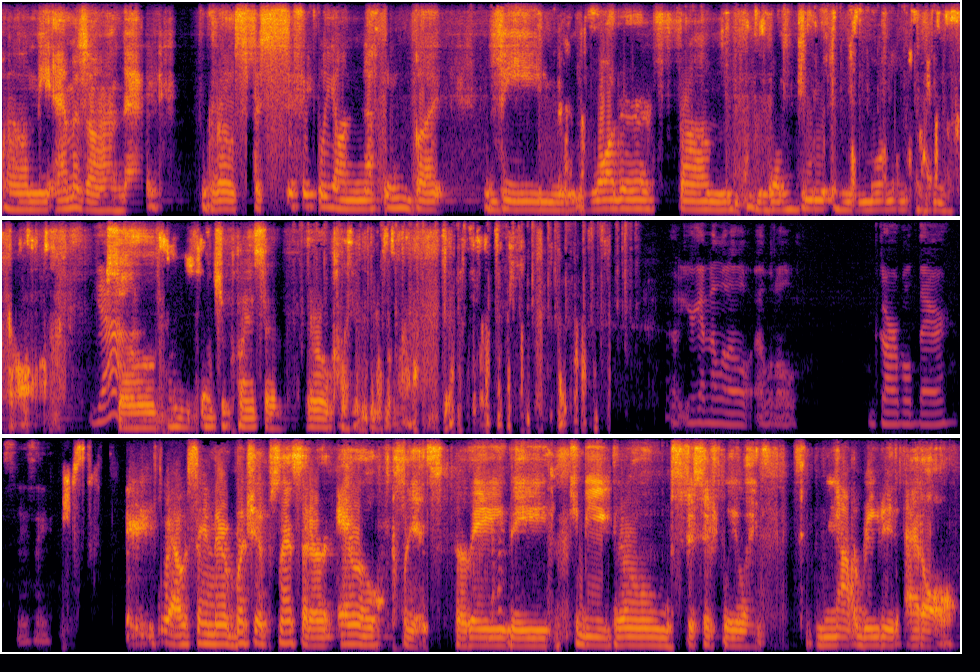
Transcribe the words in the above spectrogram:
um, the Amazon that grow specifically on nothing but the water from the dew in the morning and the fall. yeah So bunch of plants are arrow plants. Oh, you're getting a little a little garbled there Stacey. Yeah, I was saying there are a bunch of plants that are arrow plants. So they they can be grown specifically like not rooted at all.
